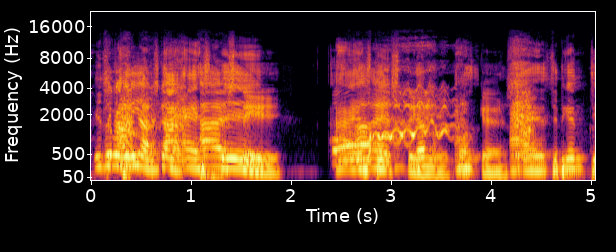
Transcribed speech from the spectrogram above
itu Sekalian, kan sekalian. AST. AST. AST. AST. Podcast. AS. Jadi kan C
